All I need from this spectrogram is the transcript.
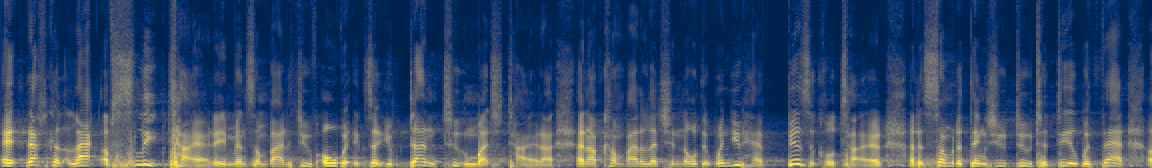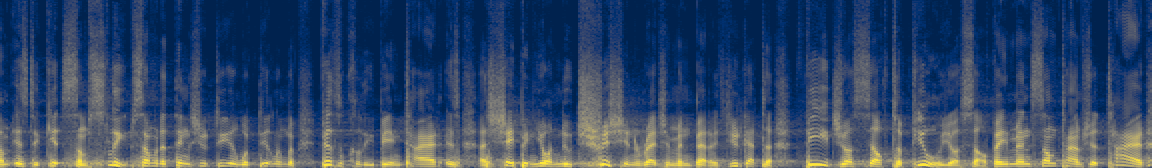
and, that's because lack of sleep tired. Amen, somebody. That you've overexerted, you've done too much tired. I, and I've come by to let you know that when you have physical tired, uh, that some of the things you do to deal with that um, is to get some sleep. Some of the things you deal with dealing with physically being tired is uh, shaping your nutrition regimen better. You've got to feed yourself to fuel yourself. Amen. Sometimes you're tired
